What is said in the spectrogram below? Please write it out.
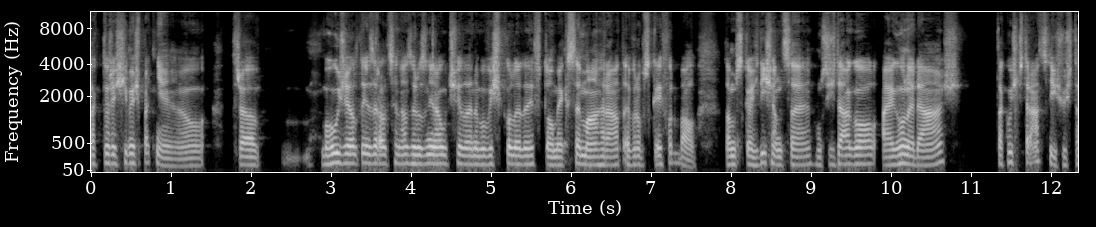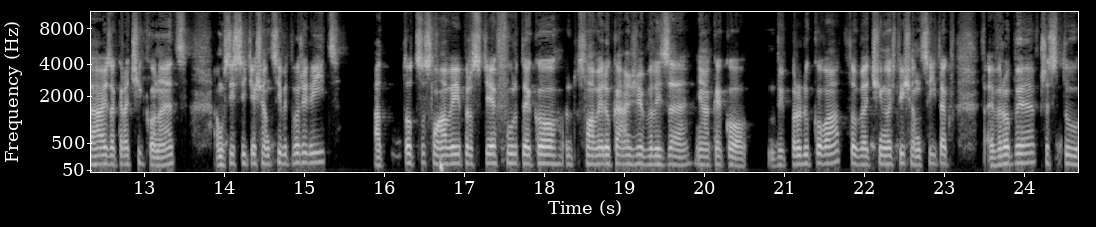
tak to řešíme špatně. Jo. Třeba bohužel ty Izraelci nás hrozně naučili nebo vyškolili v tom, jak se má hrát evropský fotbal. Tam z každé šance musíš dát gol a jak ho nedáš, tak už ztrácíš, už taháš za kratší konec a musíš si těch šancí vytvořit víc. A to, co Slávy prostě furt jako Slávy dokáže v lize nějak jako vyprodukovat to větší množství šancí, tak v Evropě přes tu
